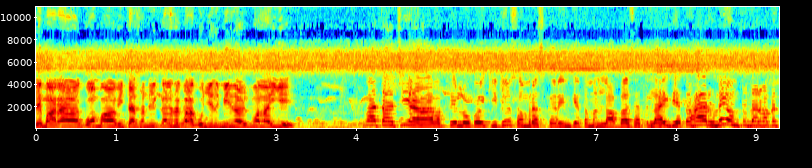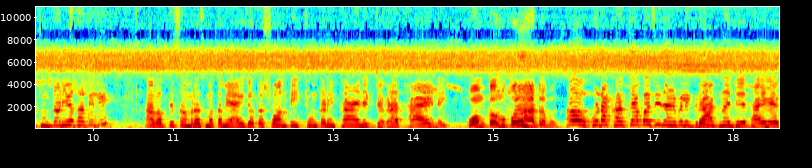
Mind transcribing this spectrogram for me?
એટલે મારા ગામમાં વિચારસરણી કરે છે કે વાઘુજીને બિન હરીફમાં લાવીએ. વાત સાચી આ વખતે લોકોએ કીધું સમરસ કરીને કે તમને લાંબા સાથે લાવી દે. તો સારું નહીં આમ તો દર વખત ચૂંટણીઓ થતી હતી? આ વખતે સમરસમાં તમે આવી જાઓ તો શાંતિ ચૂંટણી થાય ને ઝઘડા થાય નહીં. કોમ કરવું પડે હાટા બસ હા ખોટા ખર્ચા બચી જાય પેલી ગ્રાન્ટ ને જે થાય એ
